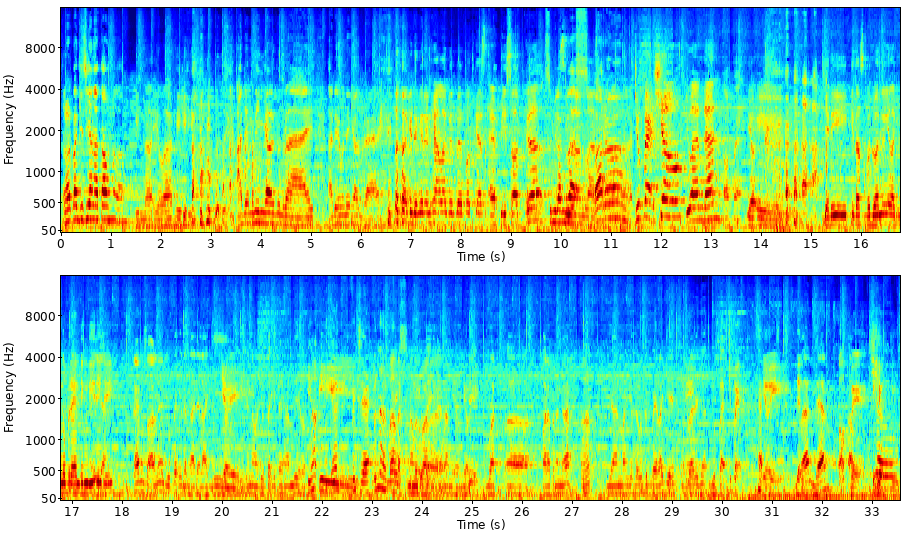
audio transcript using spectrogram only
Selamat pagi, siang, atau malam. Inna ilahi Ada yang meninggal itu, Bray. Ada yang meninggal, Bray. Lagi dengerin Hello Goodbye Podcast episode ke 19. Bareng. Jupe Show Juan dan Tope. Yoi Jadi kita berdua nih lagi nge-branding diri Iya. Kan soalnya Jupe udah nggak ada lagi. Yoi. Nama Jupe kita yang ambil. Yoi Oke, fix ya. Benar banget, Fix, nama benar Jupe banget kita yang ambil. Jadi buat eh, para pendengar Hah? jangan manggil Hello Goodbye lagi ya. Manggil aja Jupe. Jupe Yoi Dan dan Tope Show.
